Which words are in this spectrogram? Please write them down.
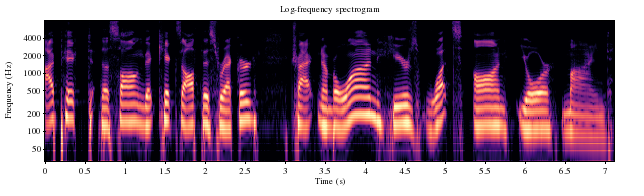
I picked the song that kicks off this record, track number one. Here's What's on Your Mind.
